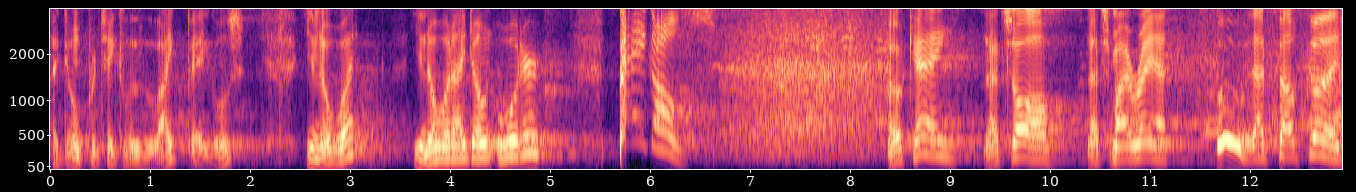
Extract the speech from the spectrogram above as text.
I don't particularly like bagels. You know what? You know what I don't order? Bagels! Okay, that's all. That's my rant. Whew, that felt good.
